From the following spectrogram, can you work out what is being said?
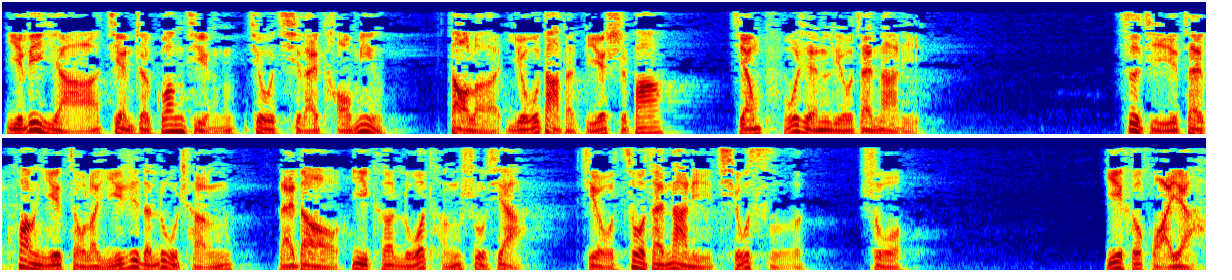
以利亚见这光景，就起来逃命。到了犹大的别是巴，将仆人留在那里，自己在旷野走了一日的路程，来到一棵罗藤树下，就坐在那里求死，说：“耶和华呀，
